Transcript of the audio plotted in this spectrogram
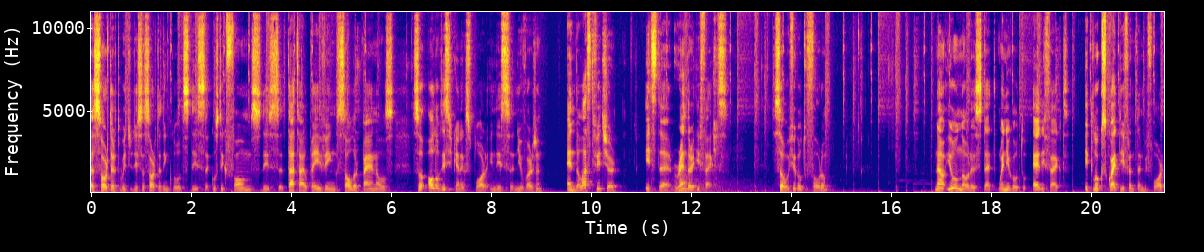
assorted, which this assorted includes these acoustic foams, this uh, tactile paving, solar panels. So all of this you can explore in this uh, new version. And the last feature, it's the render effects. So if you go to photo, now you'll notice that when you go to add effect, it looks quite different than before.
